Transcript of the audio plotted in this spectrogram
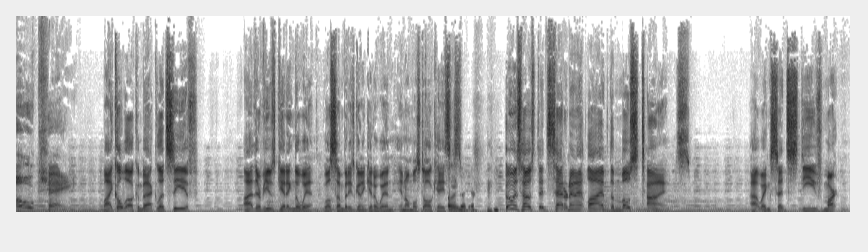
Okay. Michael, welcome back. Let's see if either of you is getting the win. Well, somebody's going to get a win in almost all cases. Oh, Who has hosted Saturday Night Live the most times? Hot Wings said Steve Martin.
